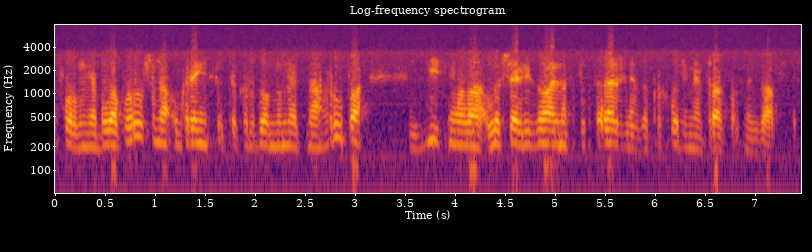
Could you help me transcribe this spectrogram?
оформлення була порушена, українська прикордонна митна група здійснювала лише візуальне спостереження за проходженням транспортних засобів.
